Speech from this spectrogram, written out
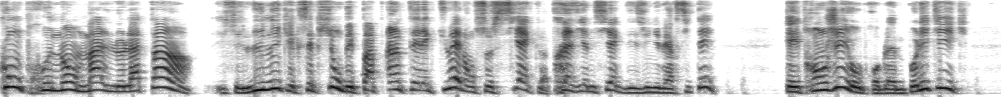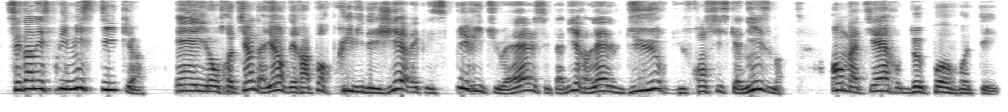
comprenant mal le latin, et c'est l'unique exception des papes intellectuels en ce siècle, 13e siècle des universités, étranger aux problèmes politiques. C'est un esprit mystique, et il entretient d'ailleurs des rapports privilégiés avec les spirituels, c'est-à-dire l'aile dure du franciscanisme, en matière de pauvreté.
